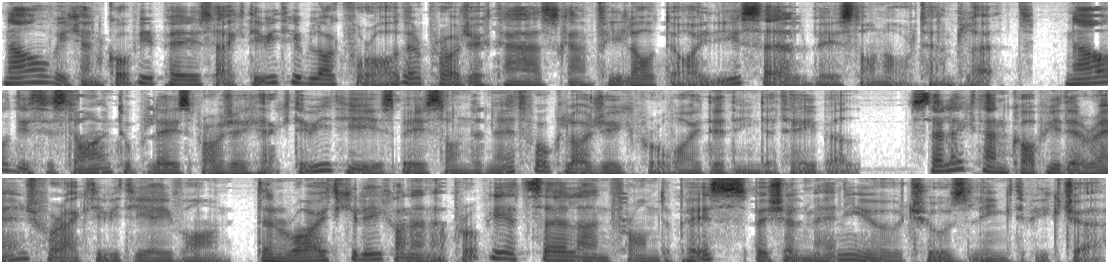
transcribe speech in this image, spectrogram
Now we can copy paste activity block for other project tasks and fill out the ID cell based on our template. Now this is time to place project activities based on the network logic provided in the table. Select and copy the range for activity A1. Then right-click on an appropriate cell and from the Paste Special menu, choose Linked Picture.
